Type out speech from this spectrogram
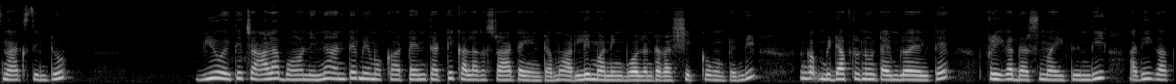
స్నాక్స్ తింటూ. వ్యూ అయితే చాలా బాగుండింది. అంటే మేము ఒక టెన్ థర్టీకి అలాగ స్టార్ట్ అయ్యి ఉంటాము. అర్లీ మార్నింగ్ పోవాలంటే రష్ ఎక్కువ ఉంటుంది. ఇంకా మిడ్ ఆఫ్టర్నూన్ టైంలో వెళ్తే ఫ్రీగా దర్శనం అవుతుంది అది కాక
